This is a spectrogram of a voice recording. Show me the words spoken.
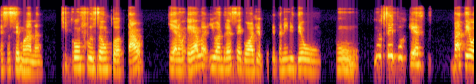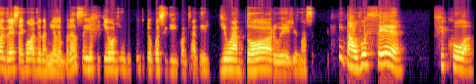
essa semana de confusão total, que eram ela e o André Segovia, porque também me deu um. um não sei por que bateu o André Segovia na minha lembrança e eu fiquei ouvindo tudo que eu consegui encontrar dele. E eu adoro ele, nossa. Então, você ficou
